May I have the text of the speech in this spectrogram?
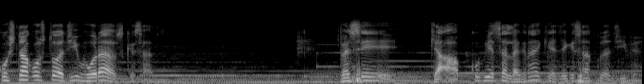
कुछ ना कुछ तो अजीब हो रहा है उसके साथ। वैसे, क्या आपको भी ऐसा लग रहा है कि अजय के साथ कुछ अजीब है?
